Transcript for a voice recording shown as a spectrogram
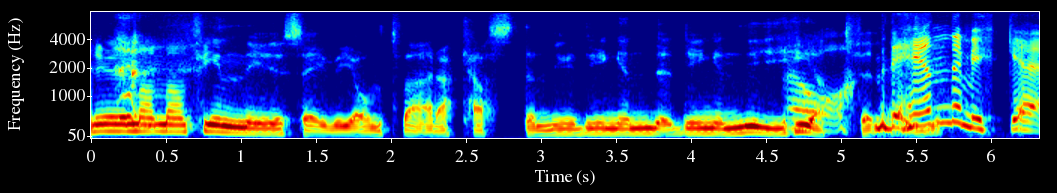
det är, man, man finner ju sig vid de tvära kasten. Det är, det är, ingen, det är ingen nyhet Ja, för men det mig. händer mycket.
